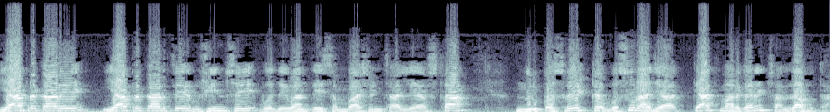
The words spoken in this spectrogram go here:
या प्रकारे या प्रकारचे ऋषींचे व देवांचे संभाषण चालले असता नृपश्रेष्ठ वसुराजा त्याच मार्गाने चालला होता.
